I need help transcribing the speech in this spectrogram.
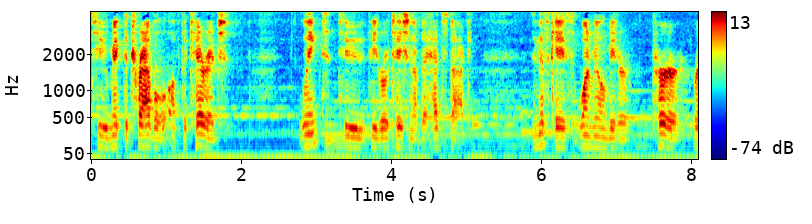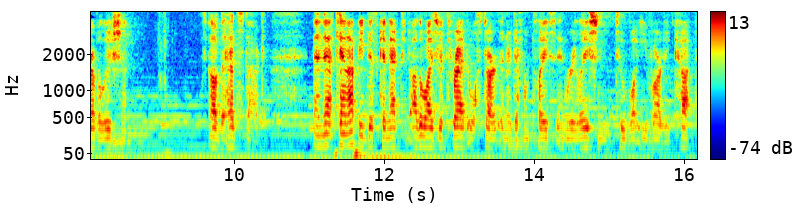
to make the travel of the carriage linked to the rotation of the headstock. In this case, one millimeter per revolution of the headstock. And that cannot be disconnected, otherwise your thread will start in a different place in relation to what you've already cut.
